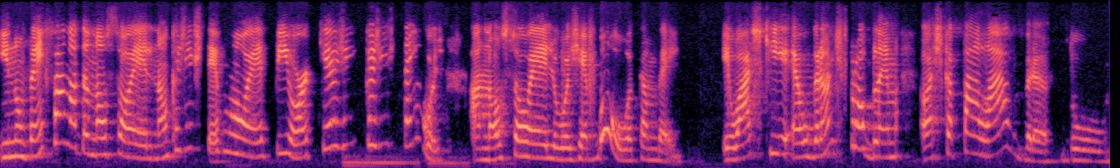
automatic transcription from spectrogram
E não vem falar da nossa OL, não, que a gente teve uma OL pior que a gente, que a gente tem hoje. A nossa OL hoje é boa também. Eu acho que é o grande problema. Eu acho que a palavra do,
